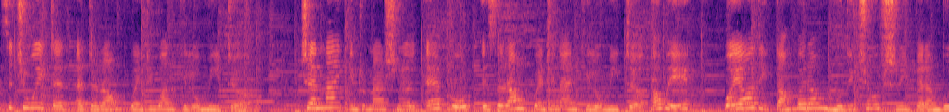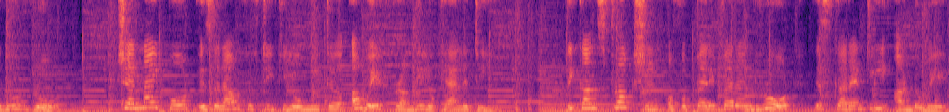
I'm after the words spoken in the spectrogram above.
situated at around 21 km. Chennai International Airport is around 29 km away via the Tambaram Mudichur Sri Perumbudur road. Chennai port is around 50 km away from the locality. The construction of a peripheral road is currently underway.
